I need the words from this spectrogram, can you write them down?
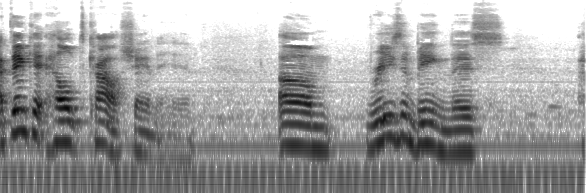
I think it helped Kyle Shanahan. Um, reason being this,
